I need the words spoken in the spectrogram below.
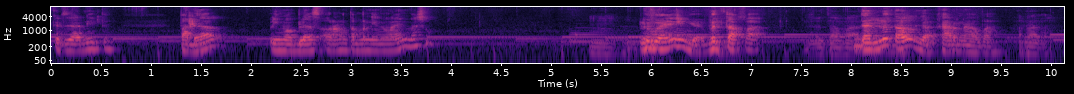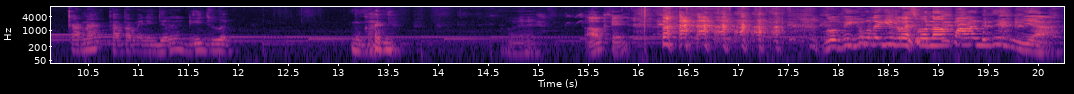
kerjaan itu padahal 15 orang temen yang lain masuk Hmm. lu bayangin nggak betapa Betapa. dan lu tahu nggak karena apa Karena apa? karena kata manajernya dia jelek mukanya Oke. Oke. Gue bingung lagi ngerespon apa anjing. Iya.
